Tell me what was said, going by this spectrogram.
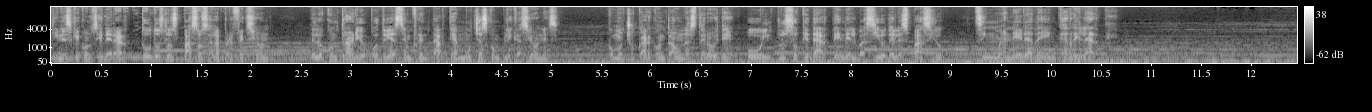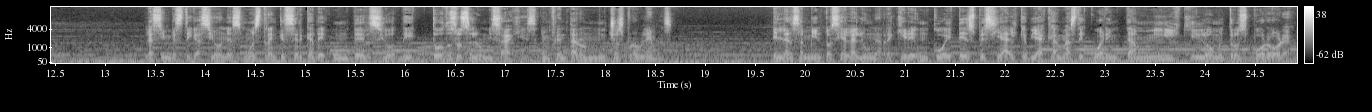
Tienes que considerar todos los pasos a la perfección de lo contrario, podrías enfrentarte a muchas complicaciones, como chocar contra un asteroide o incluso quedarte en el vacío del espacio sin manera de encarrilarte. Las investigaciones muestran que cerca de un tercio de todos los alunizajes enfrentaron muchos problemas. El lanzamiento hacia la Luna requiere un cohete especial que viaja a más de 40.000 kilómetros por hora.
